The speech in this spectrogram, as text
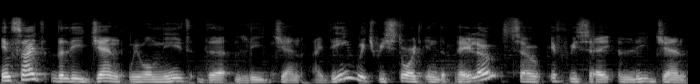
Inside the lead gen, we will need the lead gen ID, which we stored in the payload. So if we say lead gen,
